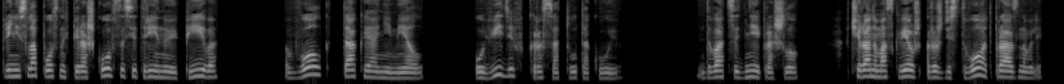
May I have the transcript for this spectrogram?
принесла постных пирожков со ситриною, пива. Волк так и онемел, увидев красоту такую. Двадцать дней прошло. Вчера на Москве уж Рождество отпраздновали,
